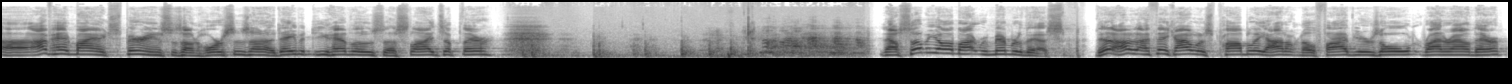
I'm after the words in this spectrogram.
uh, I've had my experiences on horses. Know, David, do you have those uh, slides up there? now, some of y'all might remember this. I think I was probably, I don't know, five years old, right around there.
